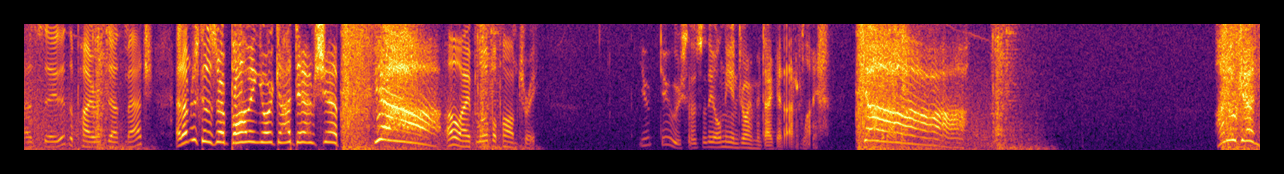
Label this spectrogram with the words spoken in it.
as stated, the Pirate Deathmatch, and I'm just gonna start bombing your goddamn ship. Yeah! Oh, I blew up a palm tree. You douche. Those are the only enjoyment I get out of life. Yeah! Hadouken!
